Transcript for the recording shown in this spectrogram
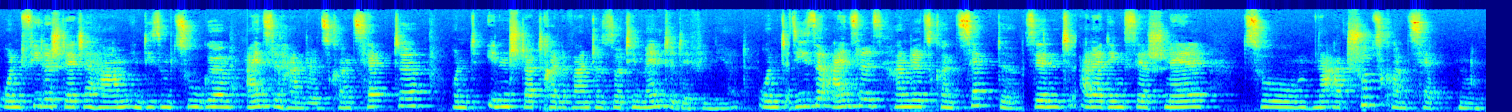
und viele Städte haben in diesem Zuge Einzelhandelskonzepte und innenstadtrelevante Sortimente definiert. Und diese Einzelhandelskonzepte sind allerdings sehr schnell zu einer Art Schutzkonzepten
